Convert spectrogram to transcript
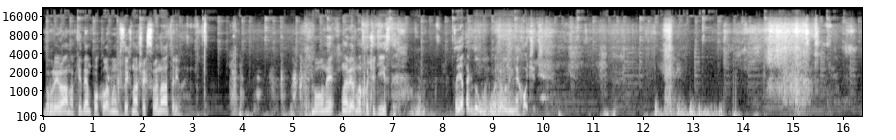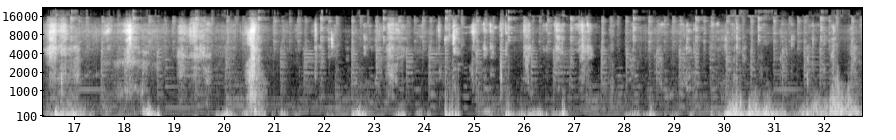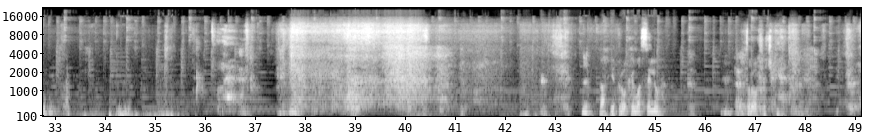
Добрий ранок. Ідемо покормимо всіх наших свинаторів. Бо вони, мабуть, хочуть їсти. Це я так думаю, може вони не хочуть. Так, і трохи Василю. Трошечки.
